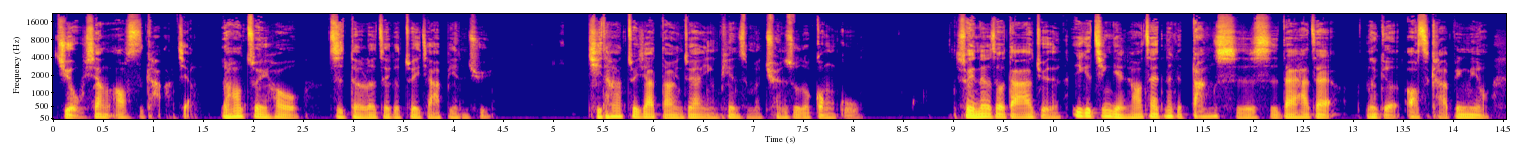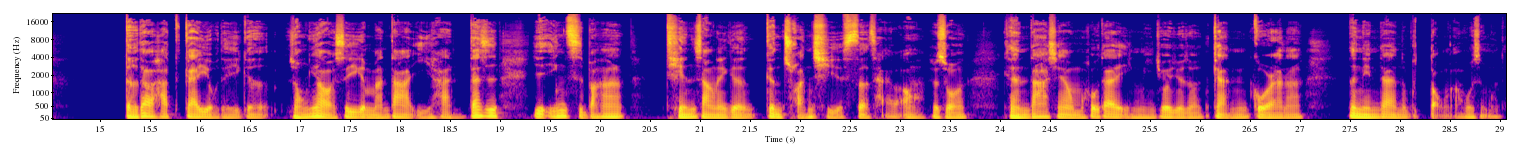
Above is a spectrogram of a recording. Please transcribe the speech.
九项奥斯卡奖，然后最后。只得了这个最佳编剧，其他最佳导演、最佳影片什么全数都摃龟。所以那个时候大家觉得一个经典，然后在那个当时的时代，他在那个奥斯卡并没有得到他该有的一个荣耀，是一个蛮大的遗憾。但是也因此帮他添上了一个更传奇的色彩了哦，就说可能大家现在我们后代的影迷就会觉得说，干果然啊，那年代人都不懂啊或什么的。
